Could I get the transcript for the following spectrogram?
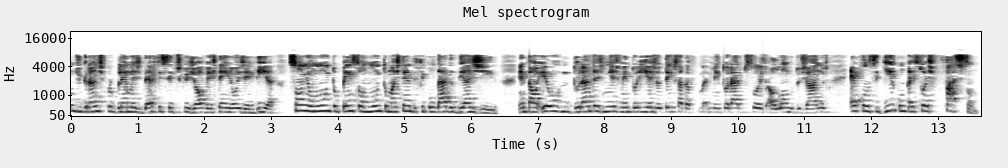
Um dos grandes problemas, déficits que os jovens têm hoje em dia, sonham muito, pensam muito, mas têm a dificuldade de agir. Então, eu, durante as minhas mentorias, eu tenho estado a mentorar pessoas ao longo dos anos, é conseguir com que as pessoas façam.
